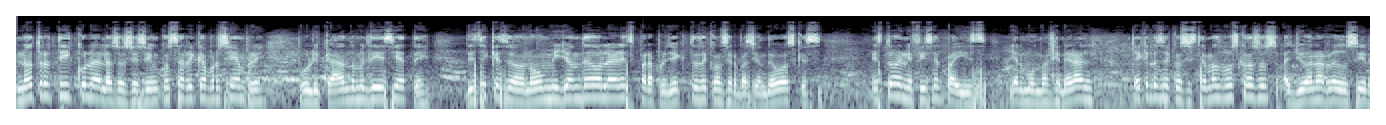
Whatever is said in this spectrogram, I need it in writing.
En otro artículo de la Asociación Costa Rica por Siempre, publicado en 2017, dice que se donó un millón de dólares para proyectos de conservación de bosques. Esto beneficia al país y al mundo en general, ya que los ecosistemas boscosos ayudan a reducir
